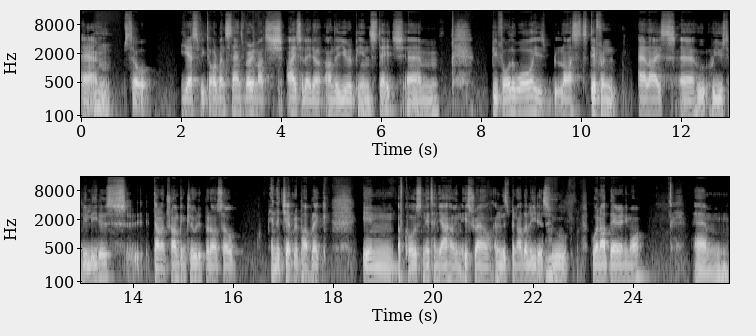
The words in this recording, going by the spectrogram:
um, mm. so yes Viktor Orban stands very much isolated on the European stage um, before the war he's lost different allies uh, who, who used to be leaders Donald Trump included but also in the Czech Republic in, of course, Netanyahu in Israel, and there's been other leaders mm. who who are not there anymore, um,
